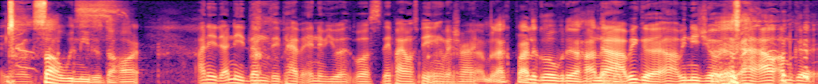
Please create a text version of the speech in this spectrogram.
You know, That's all we need is the heart. I need. I need them to have an interview. With, well, they probably don't speak English, right? I mean, I could probably go over there. Holler Nah, we good. Uh, we need you. Over here. I, I'm good.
